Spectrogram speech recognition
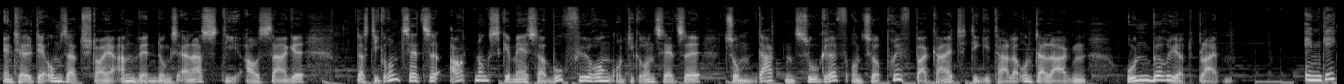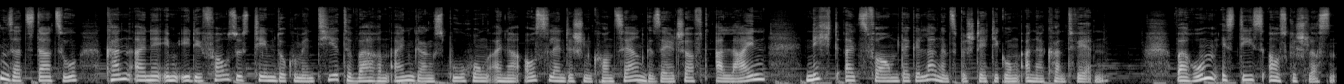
enthält der Umsatzsteueranwendungserlass die Aussage, dass die Grundsätze ordnungsgemäßer Buchführung und die Grundsätze zum Datenzugriff und zur Prüfbarkeit digitaler Unterlagen unberührt bleiben. Im Gegensatz dazu kann eine im EDV-System dokumentierte Wareneingangsbuchung einer ausländischen Konzerngesellschaft allein nicht als Form der Gelangensbestätigung anerkannt werden. Warum ist dies ausgeschlossen?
